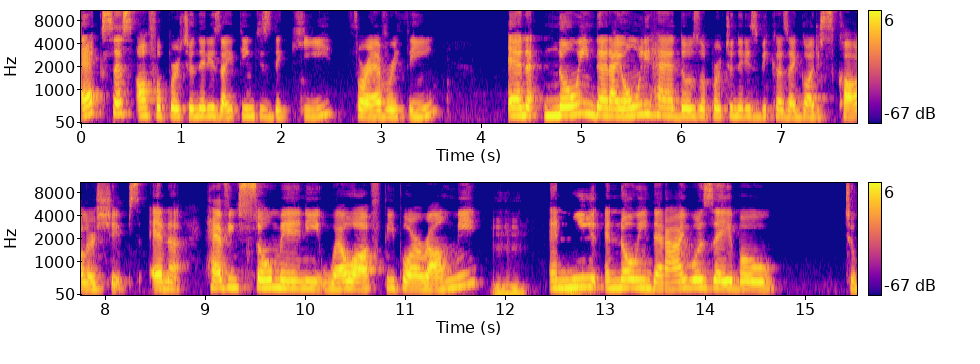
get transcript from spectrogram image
access of opportunities i think is the key for everything and knowing that i only had those opportunities because i got scholarships and uh, having so many well-off people around me mm-hmm. and me and knowing that i was able to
